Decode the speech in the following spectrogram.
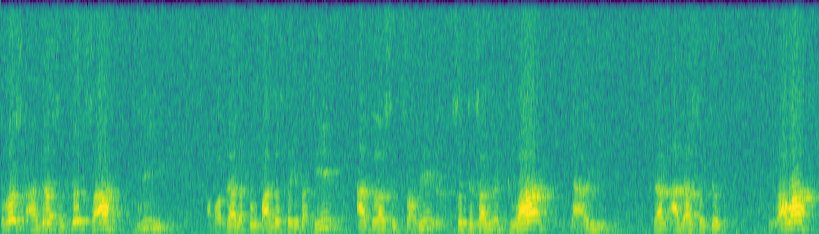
terus ada sujud sahwi. Apabila ada kelupaan dan sebagainya tadi adalah sujud sahwi. Sujud sahwi dua kali dan ada sujud tilawah,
